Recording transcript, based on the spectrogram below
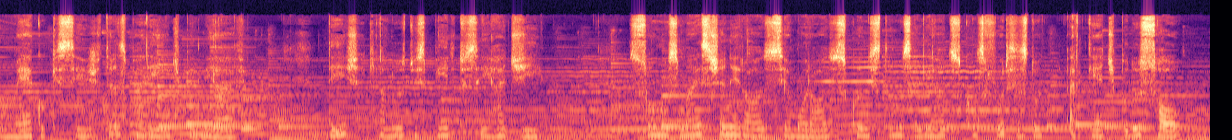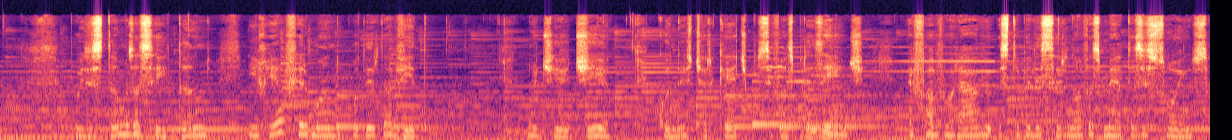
Um eco que seja transparente e permeável. Deixa que a luz do Espírito se irradie Somos mais generosos e amorosos quando estamos aliados com as forças do arquétipo do Sol, pois estamos aceitando e reafirmando o poder da vida. No dia a dia, quando este arquétipo se faz presente, é favorável estabelecer novas metas e sonhos.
